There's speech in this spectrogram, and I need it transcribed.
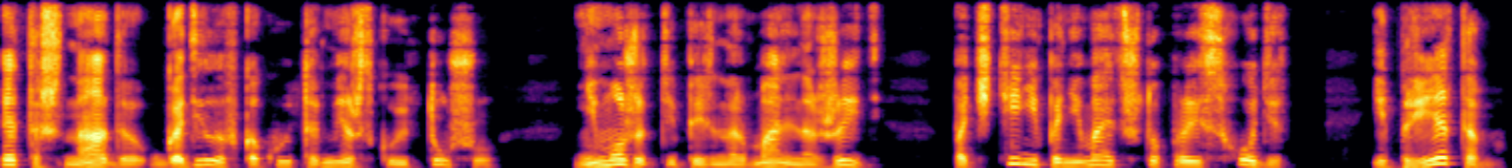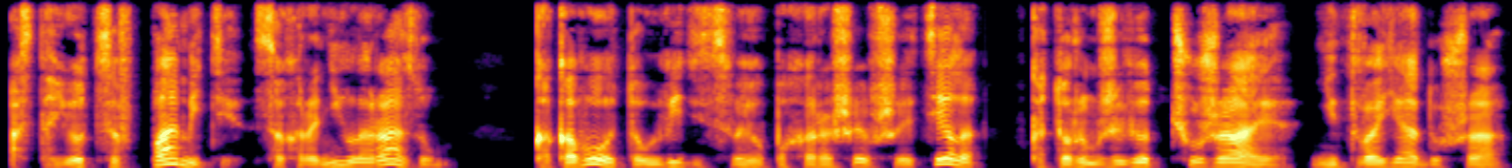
Это ж надо, угодила в какую-то мерзкую тушу, не может теперь нормально жить, почти не понимает, что происходит, и при этом остается в памяти, сохранила разум. Каково это увидеть свое похорошевшее тело, в котором живет чужая, не твоя душа?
